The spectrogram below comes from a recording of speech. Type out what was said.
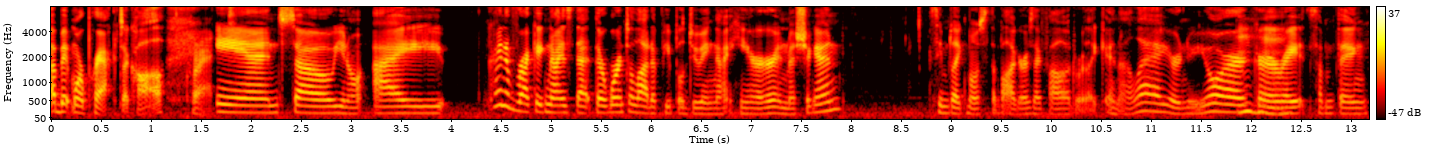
a bit more practical. Correct. And so, you know, I kind of recognized that there weren't a lot of people doing that here in Michigan seemed like most of the bloggers I followed were like in LA or New York Mm-hmm. or right something.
